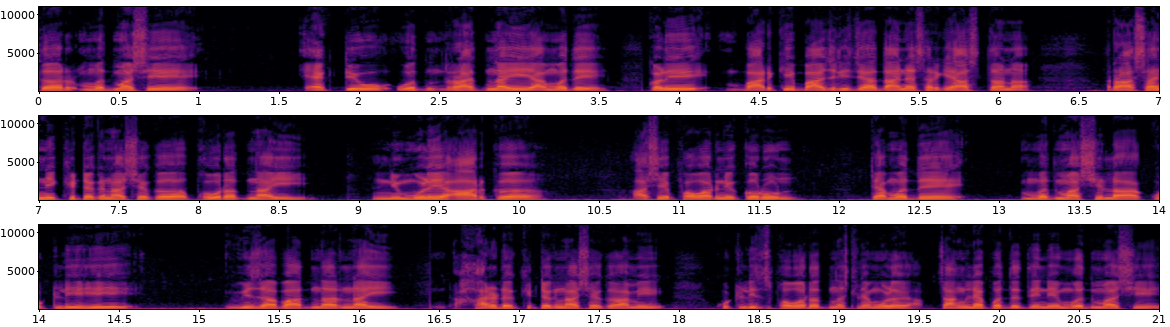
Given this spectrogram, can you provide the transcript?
तर मधमाशी ॲक्टिव्ह होत राहत नाही यामध्ये. कळी बारकी बाजरीच्या दाण्यासारखे असताना रासायनिक कीटकनाशकं फवारत नाही. निंबुळे आर्क असे फवारणी करून त्यामध्ये मधमाशीला कुठलीही विजा बाधणार नाही. हार्ड कीटकनाशकं आम्ही कुठलीच फवारत नसल्यामुळं चांगल्या पद्धतीने मधमाशी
